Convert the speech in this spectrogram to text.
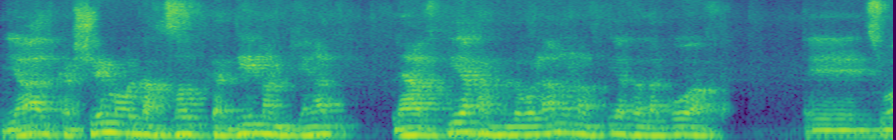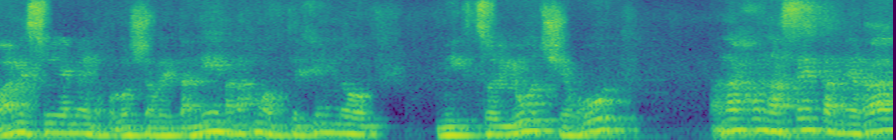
היעד קשה מאוד לחזות קדימה מבחינת להבטיח, אנחנו לעולם לא נבטיח ללקוח אה, תשואה מסוימת, אנחנו לא שרלטנים, אנחנו מבטיחים לו מקצועיות, שירות, אנחנו נעשה את המרב,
